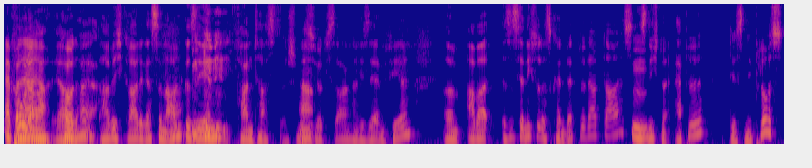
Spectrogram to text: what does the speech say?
Apple, Coda. Ja, ja. Coda. ja. Habe ich gerade gestern Abend gesehen. Fantastisch, muss ich wirklich sagen, kann ich sehr empfehlen. Ähm, aber es ist ja nicht so, dass kein Wettbewerb da ist. Mhm. Es ist nicht nur Apple, Disney Plus,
